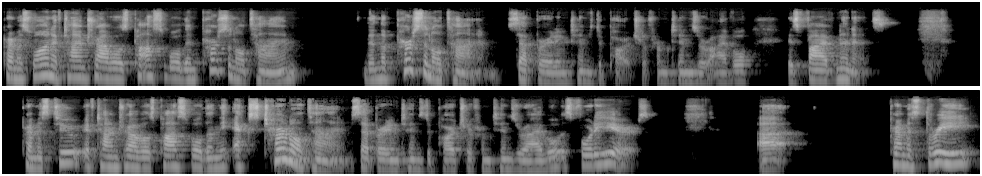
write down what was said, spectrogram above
Premise one, if time travel is possible, then personal time, then the personal time separating Tim's departure from Tim's arrival is five minutes. Premise two, if time travel is possible, then the external time separating Tim's departure from Tim's arrival is 40 years. Uh, premise three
